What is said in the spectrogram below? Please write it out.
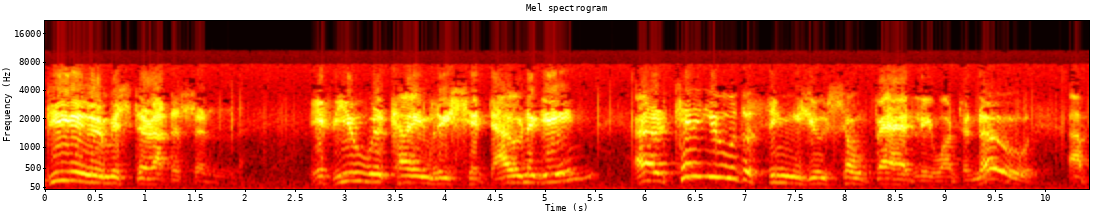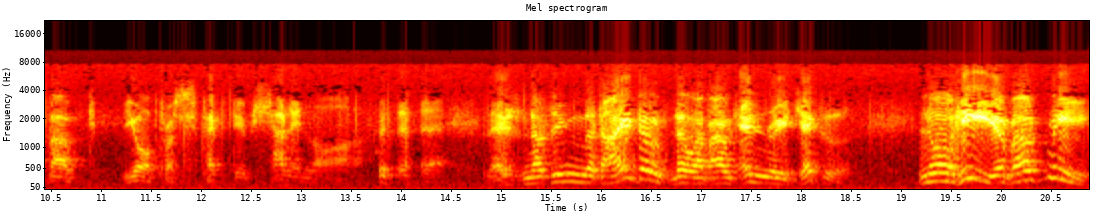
dear Mr. Utterson, if you will kindly sit down again, I'll tell you the things you so badly want to know about your prospective son-in-law. There's nothing that I don't know about Henry Jekyll, nor he about me,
